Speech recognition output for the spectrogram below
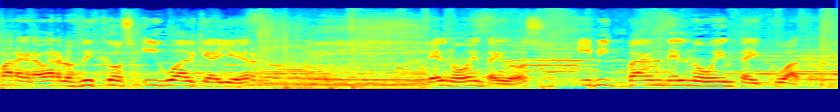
para grabar los discos Igual que ayer del 92 y Big Bang del 94.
